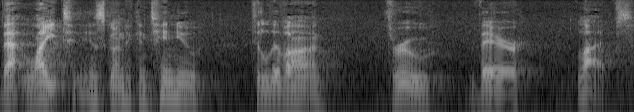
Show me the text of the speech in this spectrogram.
that light is going to continue to live on through their lives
